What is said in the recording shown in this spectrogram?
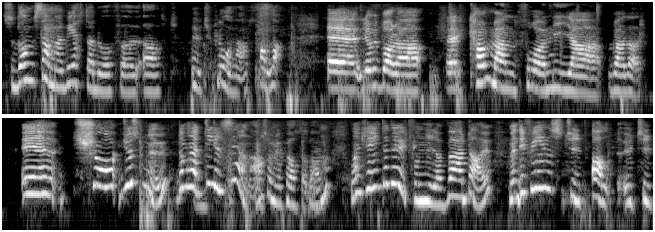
Så de samarbetar då för att utplåna alla. Eh, jag vill bara, eh, kan man få nya världar? Eh, tja, just nu, de här delserierna som jag pratade om. Man kan inte direkt få nya världar, men det finns typ, all, eh, typ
